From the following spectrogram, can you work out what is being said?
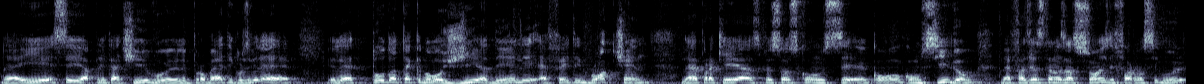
né? E esse aplicativo, ele promete, inclusive ele é, ele é toda a tecnologia dele é feita em blockchain, né? Para que as pessoas cons consigam né, fazer as transações transações de forma segura,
